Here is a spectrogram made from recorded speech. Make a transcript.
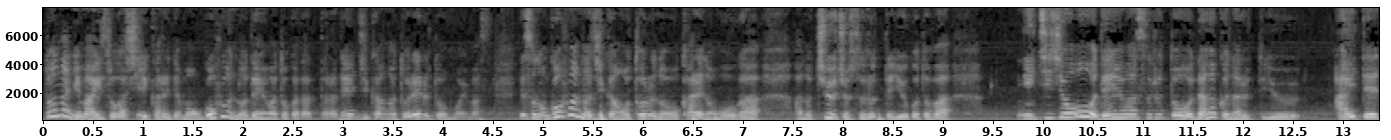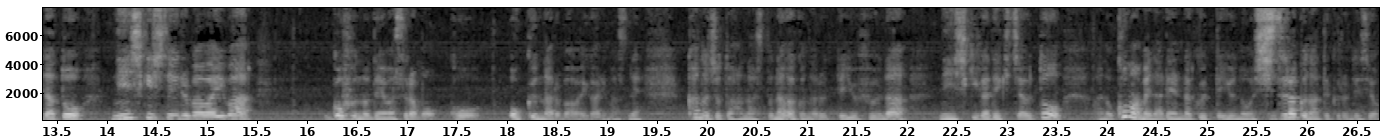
どんなにまあ忙しい彼でも5分の電話とかだったらね時間が取れると思います。でその5分の時間を取るのを彼の方があの躊躇するっていうことは日常を電話すると長くなるっていう相手だと認識している場合は5分の電話すらもこう億劫になる場合がありますね。彼女と話すと長くなるっていう風な認識ができちゃうとあのこまめな連絡っていうのをしづらくなってくるんですよ。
